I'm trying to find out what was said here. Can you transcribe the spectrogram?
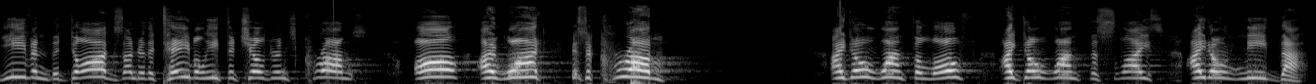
even the dogs under the table eat the children's crumbs. All I want is a crumb. I don't want the loaf. I don't want the slice. I don't need that.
